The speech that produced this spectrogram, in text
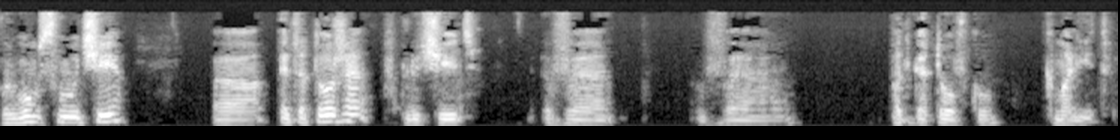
В любом случае, э, это тоже включить в, в подготовку к молитве.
